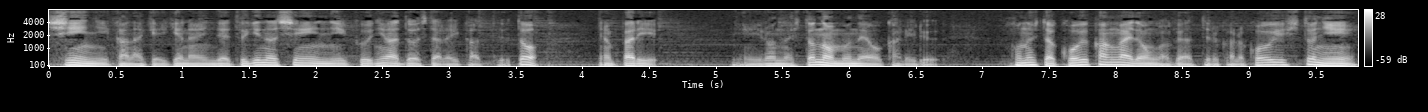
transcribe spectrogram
シーンに行かなきゃいけないんで次のシーンに行くにはどうしたらいいかっていうとやっぱりいろんな人の胸を借りる。この人はこういう考えで音楽やってるからこういう人に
